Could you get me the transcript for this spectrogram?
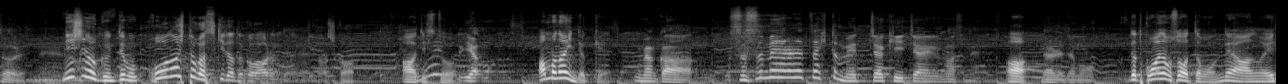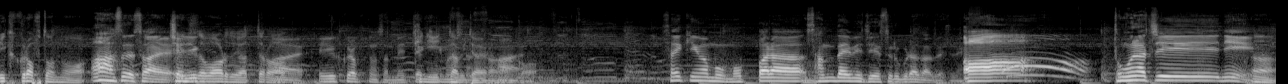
そうですね。西野君でもこの人が好きだとかはあるんだよね。確か。アーティスト。いやあんまないんだっけ？なんか勧められた人めっちゃ聞いちゃいますね。あ。誰でもだってこの間もそうだったもんねあのエリック・クラプトンの。ああそうです。はい「チェンジ・ザ・ワールド」やったら。はい。エリック・クラプトンさんめっちゃ気に入ったみたいななんか、はい最近はもうもっぱら三代目 j ソ u l ブラザーズですね。あおー。友達にあ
